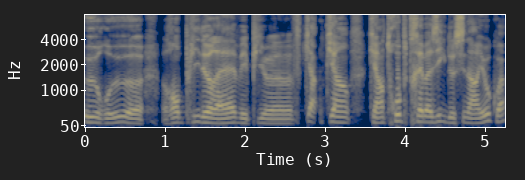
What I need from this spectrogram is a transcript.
heureux, euh, rempli de rêves, et puis euh, qui a, qui a un, qui trope très basique de scénario, quoi.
